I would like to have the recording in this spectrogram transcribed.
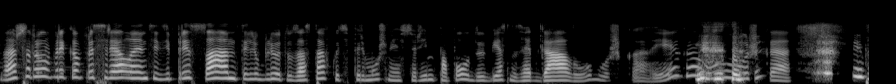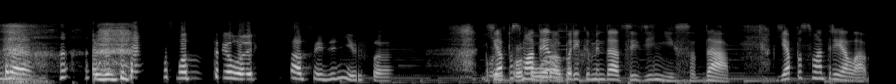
Наша рубрика про сериалы антидепрессанты. Люблю эту заставку. Теперь муж меня все время по поводу бес называет голубушка. Э, голубушка. И правильно. Ты посмотрела рекомендации Дениса. Я посмотрела по рекомендации Дениса, да. Я посмотрела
